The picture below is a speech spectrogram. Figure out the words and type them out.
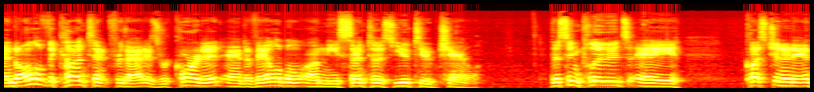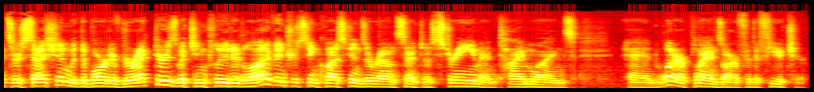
and all of the content for that is recorded and available on the CentOS YouTube channel. This includes a question and answer session with the board of directors, which included a lot of interesting questions around CentOS Stream and timelines and what our plans are for the future.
